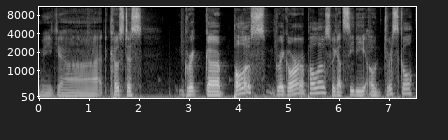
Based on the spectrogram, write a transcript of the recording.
we got Kostas Grigoropoulos. Grigoropoulos. We got CD O'Driscoll.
